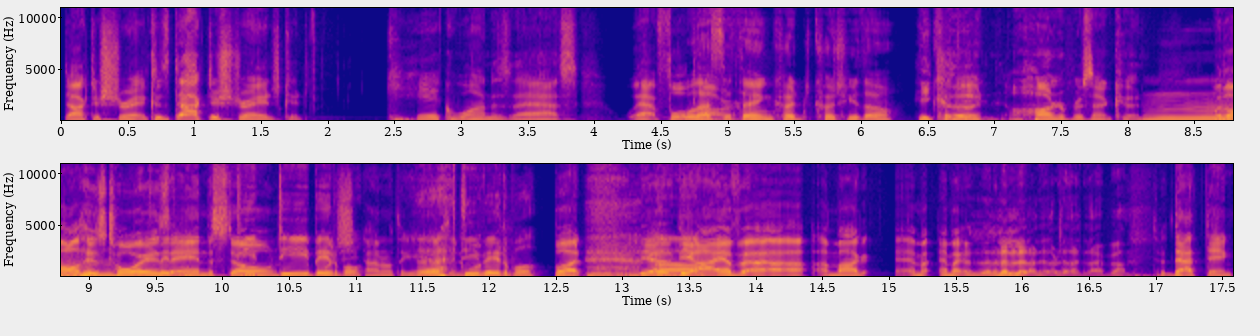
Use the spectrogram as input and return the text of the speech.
Doctor Strange because Doctor Strange could kick Wanda's ass at full Well, power. that's the thing. Could could he though? He Could he? could, a hundred percent could, with all his toys debatable. and the stone. De- debatable. which I don't think he has anymore. Debatable. But the the Um, eye of uh, uh, Amag, Em- Em- that thing,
